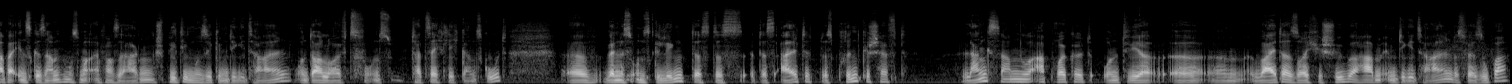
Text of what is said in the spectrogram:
Aber insgesamt muss man einfach sagen, spielt die Musik im Digitalen und da läuft es für uns tatsächlich ganz gut. Äh, wenn es uns gelingt, dass das, das alte, das Printgeschäft langsam nur abröckelt und wir äh, äh, weiter solche Schübe haben im Digitalen, das wäre super,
